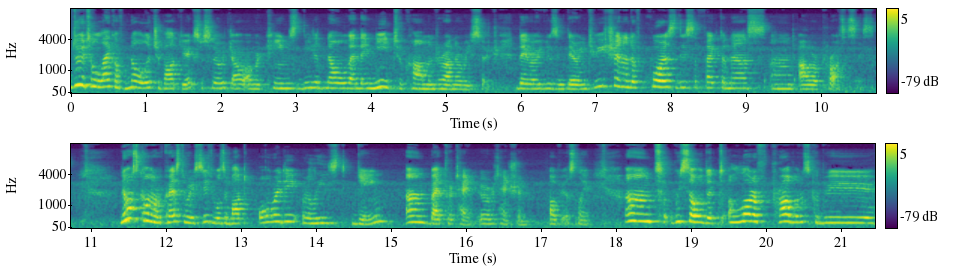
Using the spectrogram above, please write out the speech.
due to lack of knowledge about UX research, our, our teams didn't know when they need to come and run a research. They were using their intuition and of course this affected us and our processes. The most common request we received was about already released game and bad reten retention, obviously. And we saw that a lot of problems could be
